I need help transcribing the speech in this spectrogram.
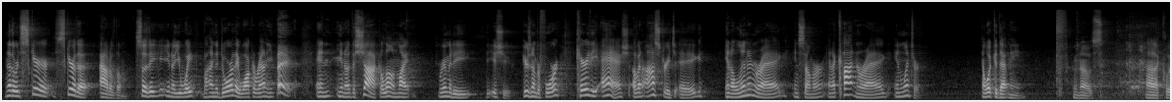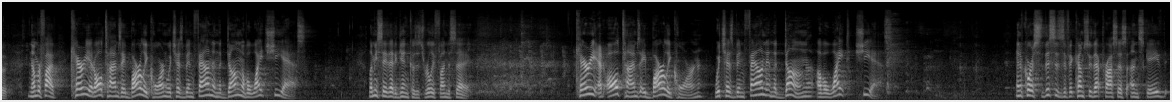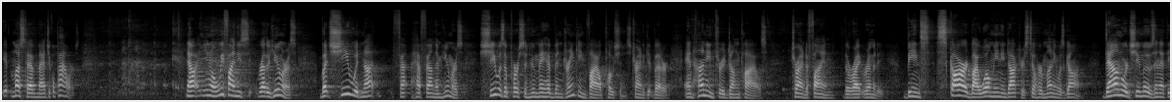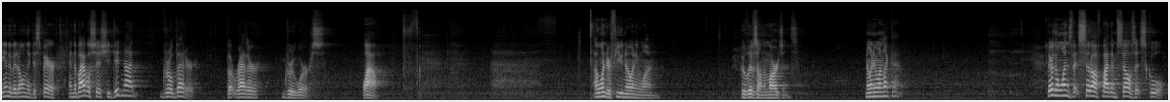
In other words, scare, scare the out of them. So they, you know, you wait behind the door, they walk around, and you, and you know, the shock alone might remedy the issue. Here's number four: carry the ash of an ostrich egg in a linen rag in summer and a cotton rag in winter. And what could that mean? Who knows? Not a clue. Number five: carry at all times a barley corn which has been found in the dung of a white she ass. Let me say that again because it's really fun to say. Carry at all times a barley corn which has been found in the dung of a white she ass. And of course, this is if it comes through that process unscathed, it must have magical powers. Now, you know, we find these rather humorous, but she would not fa- have found them humorous. She was a person who may have been drinking vile potions trying to get better and hunting through dung piles trying to find the right remedy, being scarred by well meaning doctors till her money was gone. Downward she moves, and at the end of it, only despair. And the Bible says she did not grow better, but rather grew worse. Wow. I wonder if you know anyone who lives on the margins. Know anyone like that? They're the ones that sit off by themselves at school.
